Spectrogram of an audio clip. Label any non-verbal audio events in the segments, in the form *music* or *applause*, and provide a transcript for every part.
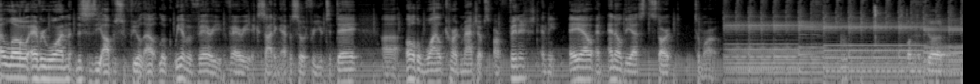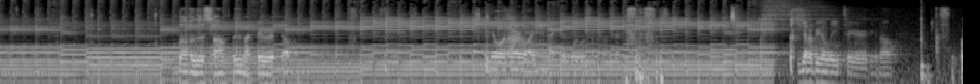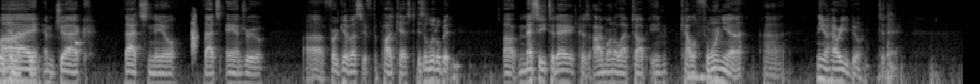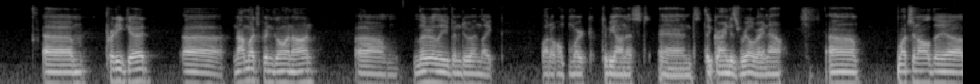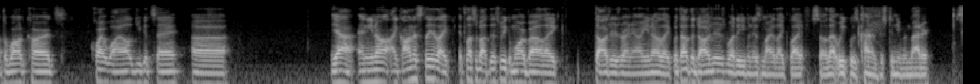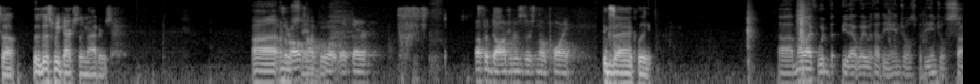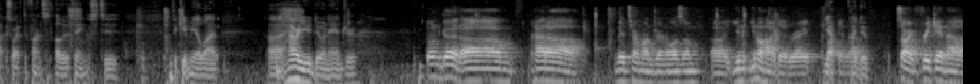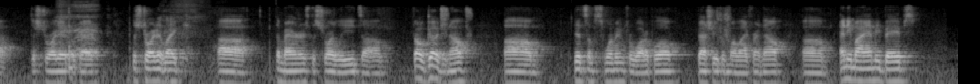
Hello, everyone. This is the Opposite Field Outlook. We have a very, very exciting episode for you today. Uh, all the wildcard matchups are finished, and the AL and NLDS start tomorrow. Looking good. Love this song. This is my favorite. Yep. Neil and I are like connected. We're listening to things. *laughs* You gotta be elite to hear it, you know. We're I am Jack. That's Neil. That's Andrew. Uh, forgive us if the podcast is a little bit uh, messy today because I'm on a laptop in California. Uh, Neil, how are you doing today? Um, pretty good. Uh, not much been going on. Um, literally been doing like a lot of homework to be honest, and the grind is real right now. Um, watching all the uh, the wild cards, quite wild you could say. Uh, yeah, and you know, like honestly, like it's less about this week and more about like Dodgers right now. You know, like without the Dodgers, what even is my like life? So that week was kind of just didn't even matter. So th- this week actually matters. Uh, That's an all-time understandable. quote right there. Without the Dodgers, there's no point. Exactly. Uh, my life would be that way without the Angels, but the Angels suck, so I have to find other things to to keep me alive. Uh, how are you doing, Andrew? Doing good. Um, had a midterm on journalism. Uh, you you know how I did, right? Yeah, Fucking, I uh, do. Sorry, freaking uh, destroyed it. Okay, *laughs* destroyed it like uh, the Mariners destroy leads. Um, felt good, you know. Um, did some swimming for water polo. Best shape of my life right now. Um, any Miami babes,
